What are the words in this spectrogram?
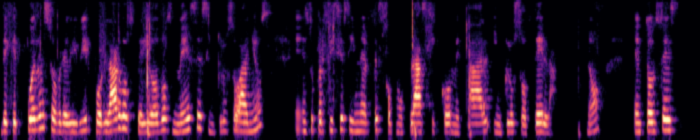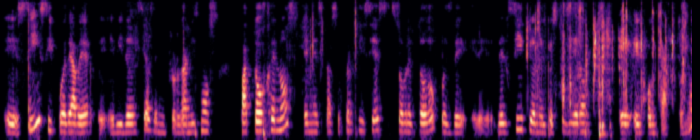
de que pueden sobrevivir por largos periodos, meses, incluso años, en superficies inertes como plástico, metal, incluso tela, ¿no? Entonces, eh, sí, sí puede haber eh, evidencias de microorganismos patógenos en estas superficies, sobre todo pues de, eh, del sitio en el que estuvieron en contacto, ¿no?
